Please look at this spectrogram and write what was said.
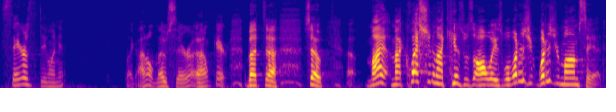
Sarah's doing it." Like, I don't know, Sarah. I don't care. But uh, so uh, my, my question to my kids was always, well, what, is your, what has your mom said?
